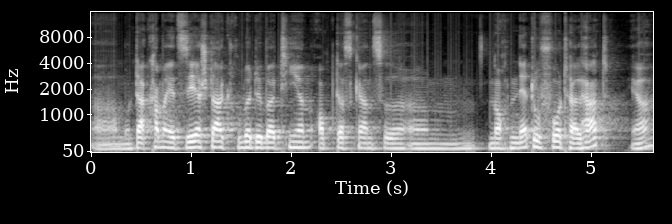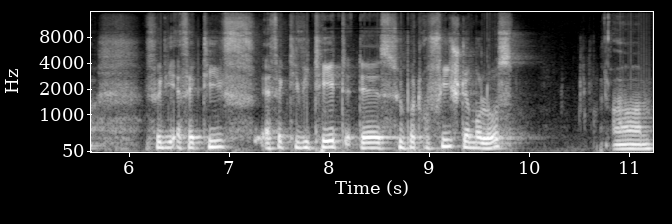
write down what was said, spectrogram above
Ähm, und da kann man jetzt sehr stark darüber debattieren, ob das Ganze ähm, noch einen Nettovorteil hat, ja, für die Effektiv Effektivität des Hypertrophie-Stimulus. Ähm,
